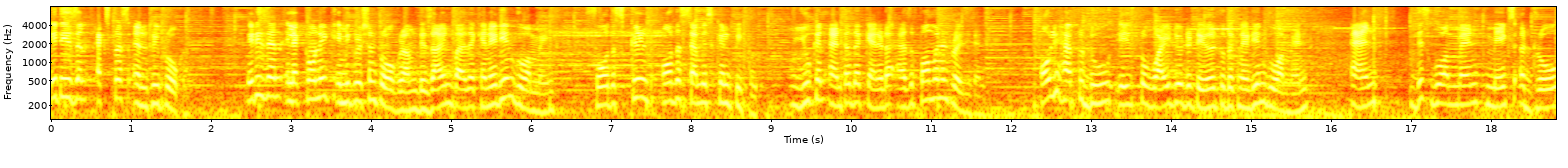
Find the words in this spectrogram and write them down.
it is an express entry program. It is an electronic immigration program designed by the Canadian government for the skilled or the semi-skilled people. You can enter the Canada as a permanent resident. All you have to do is provide your detail to the Canadian government and this government makes a draw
